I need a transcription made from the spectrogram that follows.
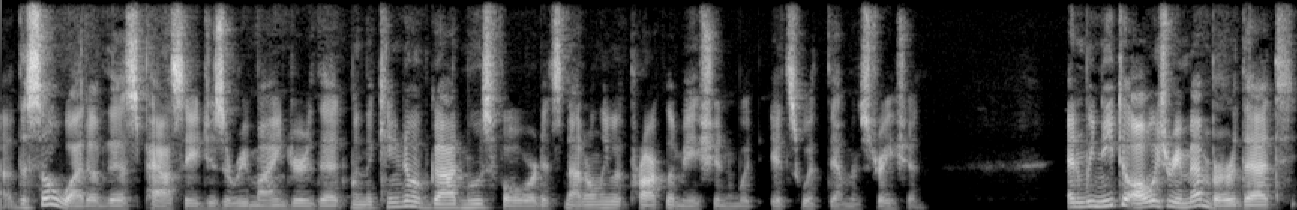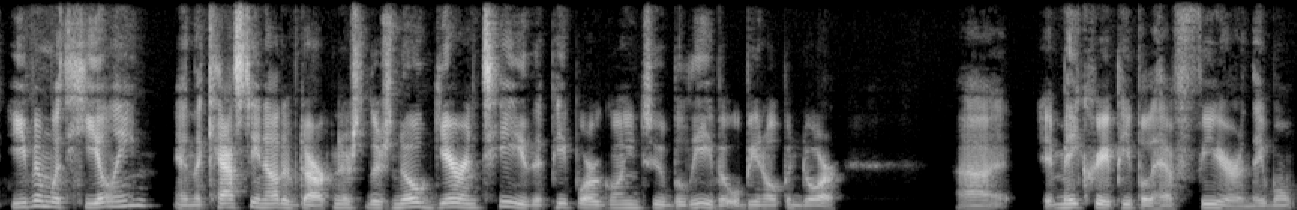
Uh, the so what of this passage is a reminder that when the kingdom of God moves forward, it's not only with proclamation, it's with demonstration. And we need to always remember that even with healing and the casting out of darkness, there's no guarantee that people are going to believe it will be an open door. Uh, it may create people to have fear and they won't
